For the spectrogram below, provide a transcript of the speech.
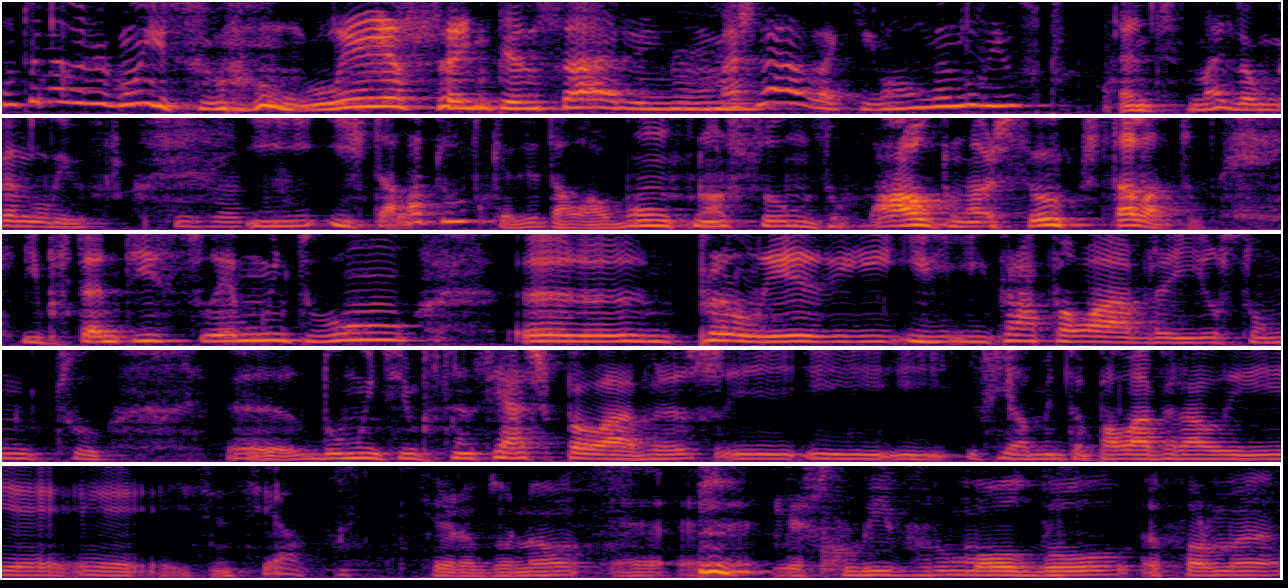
não tem nada a ver com isso. Lê sem pensar em mais nada. Aquilo é um grande livro. Antes de mais, é um grande livro. E, e está lá tudo. Quer dizer, está lá o bom que nós somos, o mau que nós somos, está lá tudo. E, portanto, isso é muito bom eh, para ler e, e- e para a palavra. E eu sou muito. Eh, dou muita importância às palavras e, e- e realmente a palavra ali é- é essencial. Queiramos ou não, é- é- este livro moldou a forma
